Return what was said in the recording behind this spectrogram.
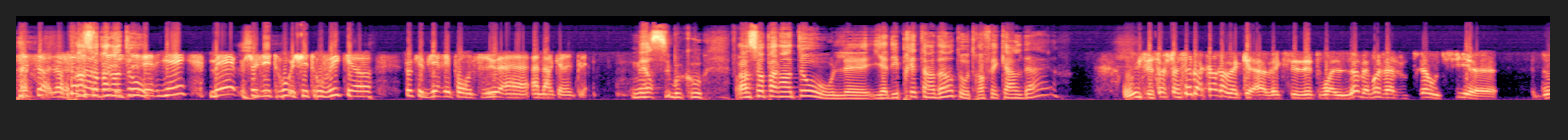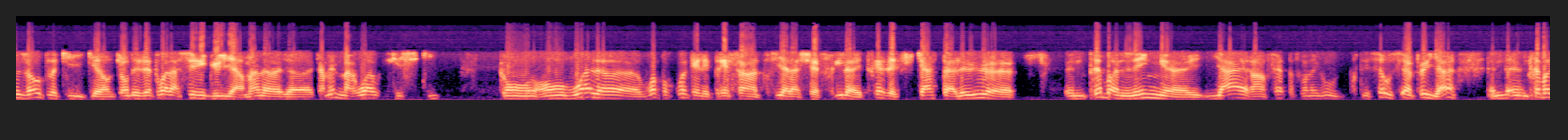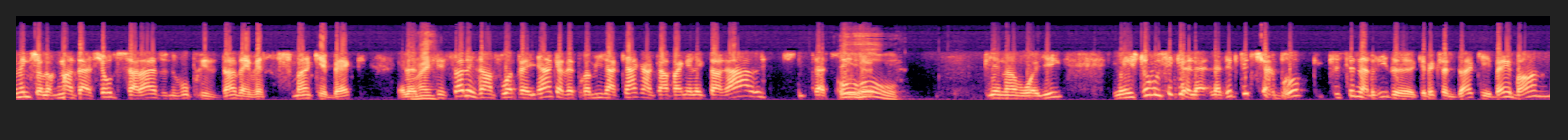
c'est ça. Alors, ça, François Parenteau. Je rien, mais je l'ai trou- j'ai trouvé qu'il a, qu'il a bien répondu à, à Marguerite Blais. Merci beaucoup. François Parenteau, il y a des prétendantes au trophée Calder? Oui, c'est ça. Je suis assez d'accord avec, avec ces étoiles-là, mais moi, j'ajouterais aussi euh, deux autres qui, ont, des étoiles assez régulièrement. Il y a quand même Marois qu'on on voit là, voit pourquoi qu'elle est pressentie à la chefferie. Là, elle est très efficace. Elle a eu euh, une très bonne ligne euh, hier, en fait, parce qu'on a écouté ça aussi un peu hier, une très bonne ligne sur l'augmentation du salaire du nouveau président d'Investissement Québec. Elle a Ouais. dit c'est ça les emplois payants qu'avait promis la CAQ en campagne électorale? C'est assez, Oh, oh! bien envoyé. Mais je trouve aussi que la, la députée de Sherbrooke, Christine Labrie de Québec solidaire, qui est bien bonne,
